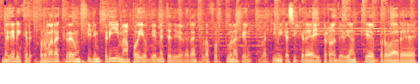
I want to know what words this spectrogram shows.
magari cre- provare a creare un film prima, poi ovviamente devi avere anche la fortuna che la chimica si crei, però devi anche provare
